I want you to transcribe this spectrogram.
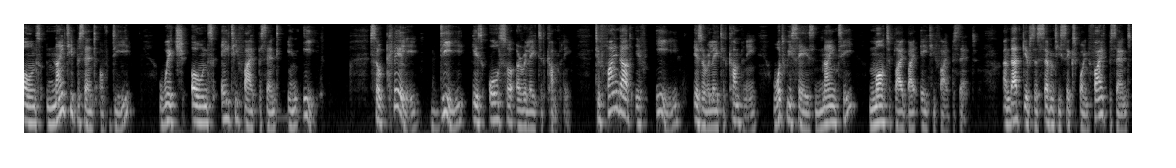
owns 90% of D, which owns 85% in E. So clearly, D is also a related company. To find out if E is a related company, what we say is 90 multiplied by 85%. And that gives us 76.5%,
